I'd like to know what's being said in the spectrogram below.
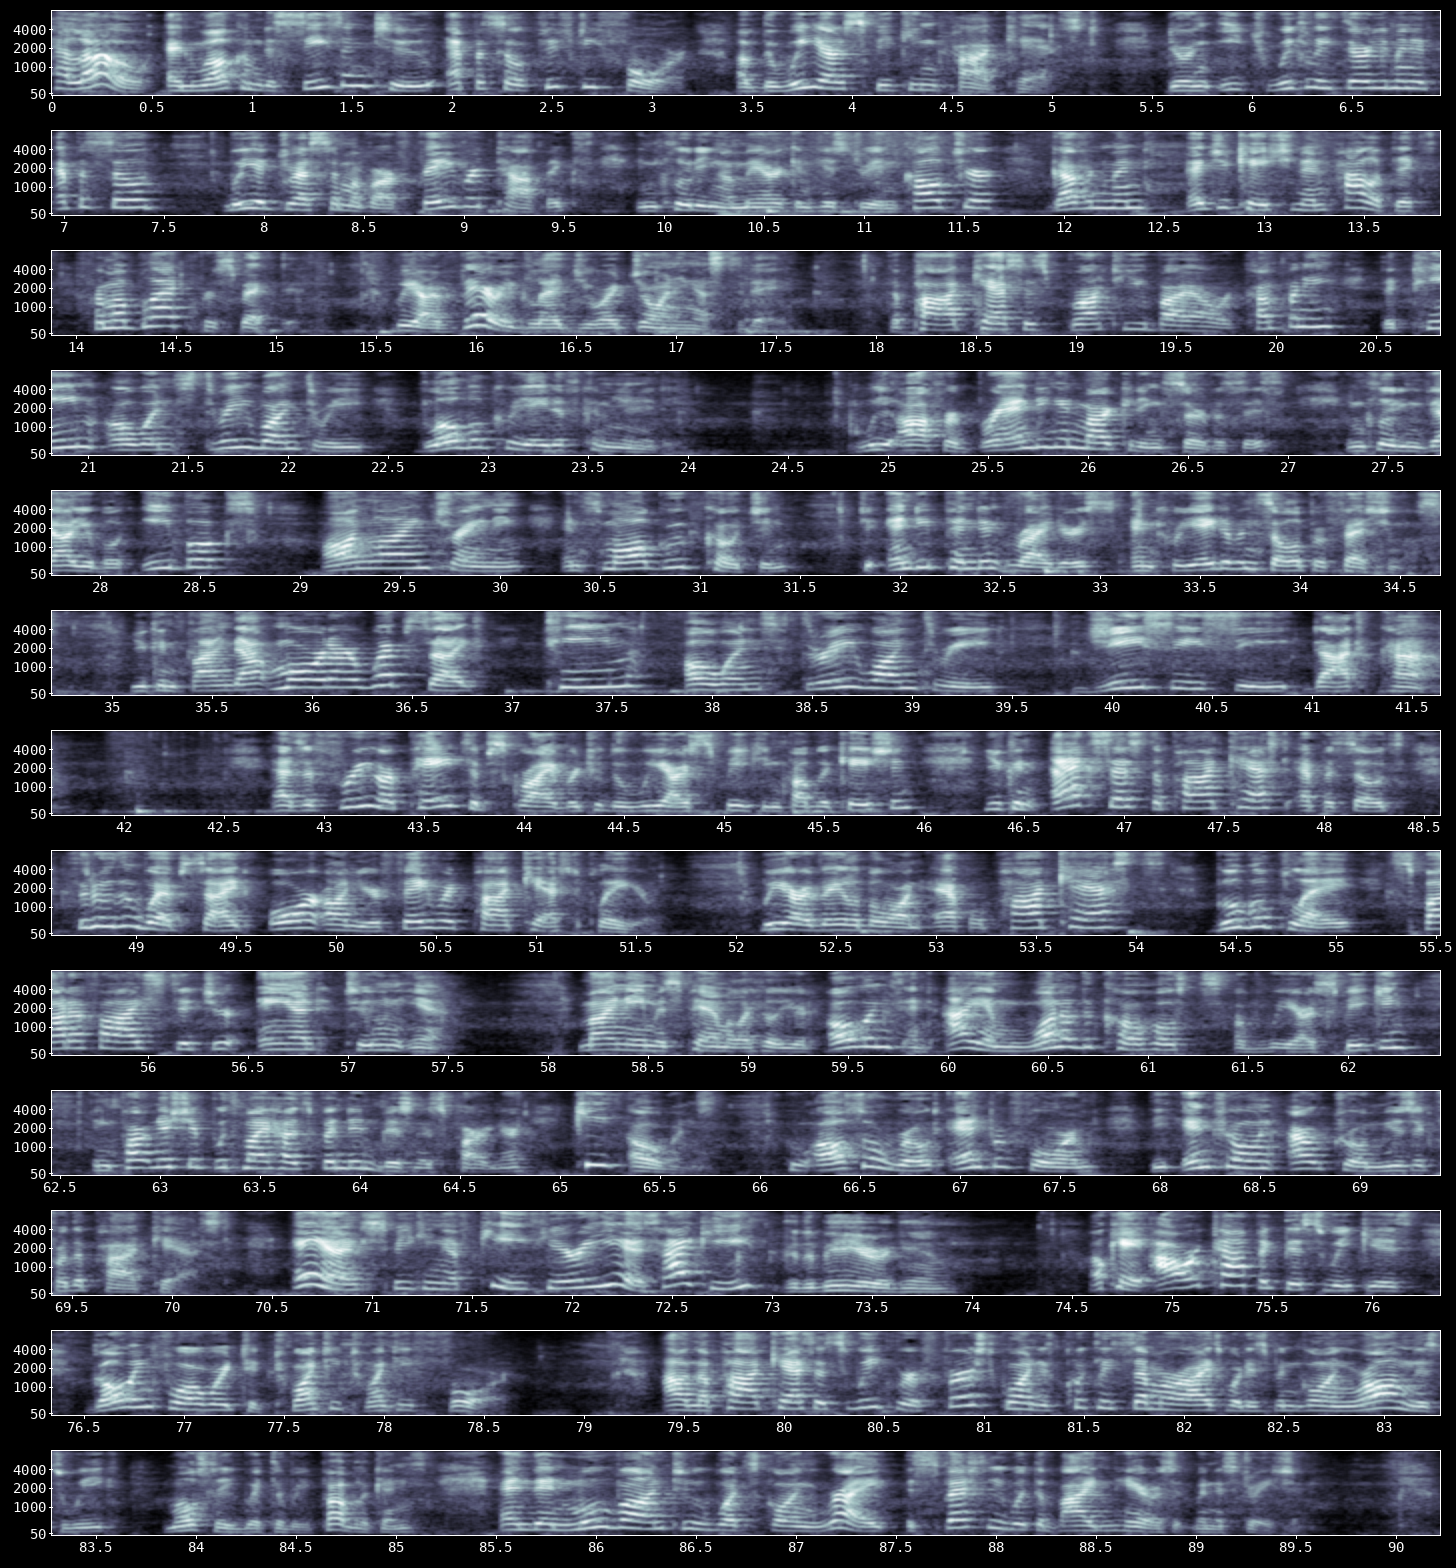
Hello, and welcome to Season 2, Episode 54 of the We Are Speaking podcast. During each weekly 30 minute episode, we address some of our favorite topics, including American history and culture, government, education, and politics from a black perspective. We are very glad you are joining us today. The podcast is brought to you by our company, the Team Owens 313 Global Creative Community. We offer branding and marketing services, including valuable ebooks, online training, and small group coaching to independent writers and creative and solo professionals. You can find out more at our website, teamowens313gcc.com. As a free or paid subscriber to the We Are Speaking publication, you can access the podcast episodes through the website or on your favorite podcast player. We are available on Apple Podcasts, Google Play, Spotify, Stitcher, and TuneIn. My name is Pamela Hilliard Owens, and I am one of the co hosts of We Are Speaking in partnership with my husband and business partner, Keith Owens, who also wrote and performed the intro and outro music for the podcast. And speaking of Keith, here he is. Hi, Keith. Good to be here again. Okay, our topic this week is going forward to 2024. On the podcast this week, we're first going to quickly summarize what has been going wrong this week, mostly with the Republicans, and then move on to what's going right, especially with the Biden-Harris administration.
